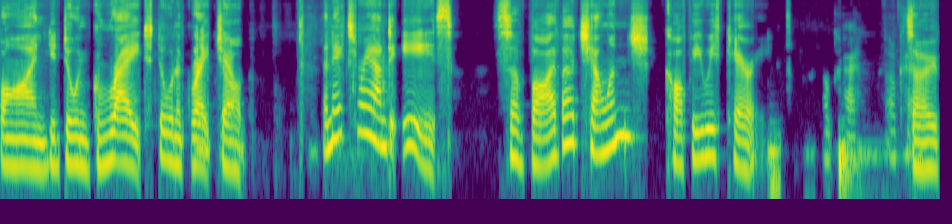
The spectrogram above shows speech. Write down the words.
fine. You're doing great, doing a great Thank you. job. The next round is Survivor Challenge Coffee with Kerry. Okay. Okay. So,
